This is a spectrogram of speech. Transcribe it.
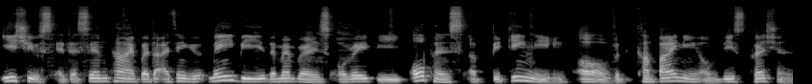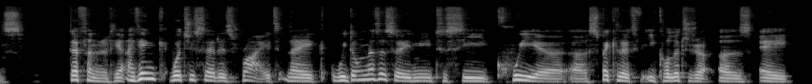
issues at the same time, but I think maybe the membranes already opens a beginning of combining of these questions. Definitely. I think what you said is right. Like, we don't necessarily need to see queer uh, speculative eco literature as a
